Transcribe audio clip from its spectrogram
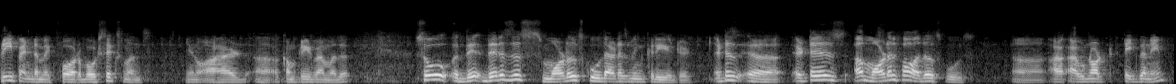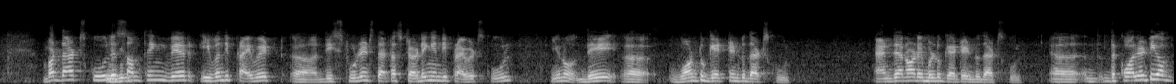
pre-pandemic for about six months. You know I had uh, accompanied my mother. So th- there is this model school that has been created. It is uh, it is a model for other schools I, I, would not take the name. But that school mm-hmm. is something where even the private uh, the students that are studying in the private school you know they uh, want to get into that school. And they're not able to get into that school. Uh, the quality of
